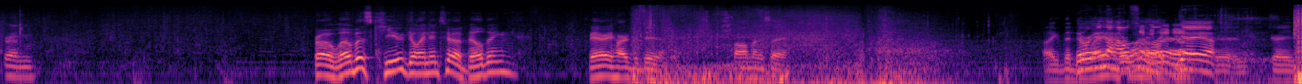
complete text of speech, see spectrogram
scrim. Bro, Loba's Q going into a building, very hard to do. That's all I'm gonna say. Like the They were in the house, Wilba like- yeah, yeah. is crazy.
